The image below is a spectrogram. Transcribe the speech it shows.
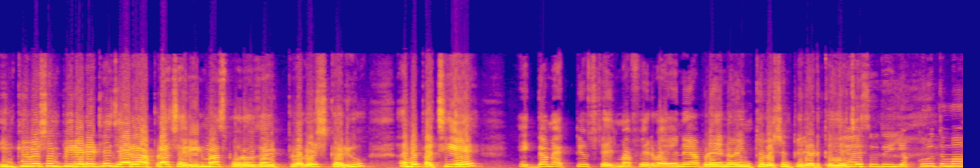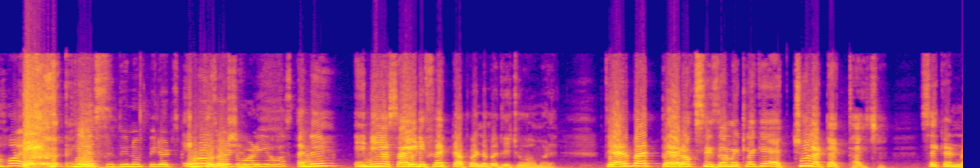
ઇન્ક્યુબેશન પીરિયડ એટલે જ્યારે આપણા શરીરમાં સ્પોરોઝોઇડ પ્રવેશ કર્યું અને પછી એ એકદમ એક્ટિવ સ્ટેજમાં ફેરવાય અને આપણે એનો ઇન્ક્યુબેશન પીરિયડ કહીએ છીએ. સુધી યકૃતમાં હોય ત્યાં સુધીનો પીરિયડ ઇન્ક્યુબેશન વાળી અવસ્થા. અને એની આ સાઈડ ઇફેક્ટ આપણને બધી જોવા મળે. ત્યારબાદ પેરોક્સિઝમ એટલે કે એકચ્યુઅલ અટેક થાય છે. સેકન્ડ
